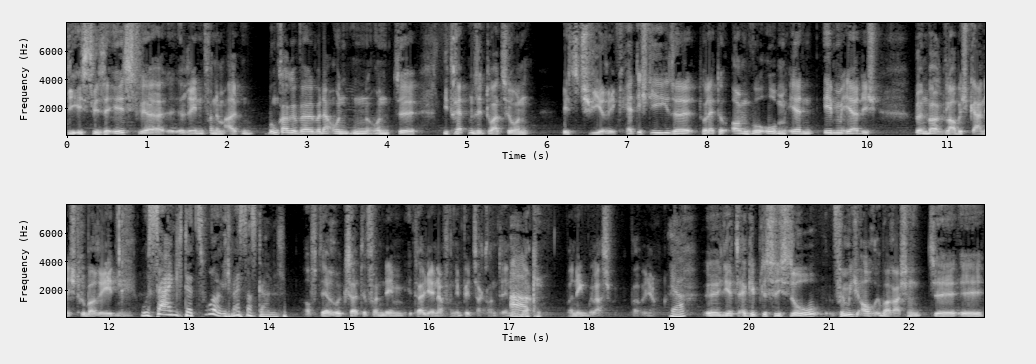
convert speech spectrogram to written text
die ist wie sie ist. Wir reden von einem alten Bunkergewölbe da unten und äh, die Treppensituation ist schwierig. Hätte ich diese Toilette irgendwo oben erden, ebenerdig, würden wir, glaube ich, gar nicht drüber reden. Wo ist da eigentlich der Zugang? Ich weiß das gar nicht. Auf der Rückseite von dem Italiener, von dem Pizzacontainer. Ah, da, okay. Von dem Glaspavillon. Ja. Äh, jetzt ergibt es sich so, für mich auch überraschend, äh, äh,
